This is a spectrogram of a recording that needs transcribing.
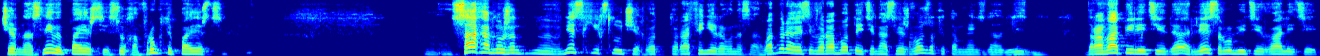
черносливы поешьте, сухофрукты поешьте. Сахар нужен в нескольких случаях, вот рафинированный сахар. Во-первых, если вы работаете на свежем воздухе, там, я не знаю, дрова пилите, да, лес рубите, валите,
